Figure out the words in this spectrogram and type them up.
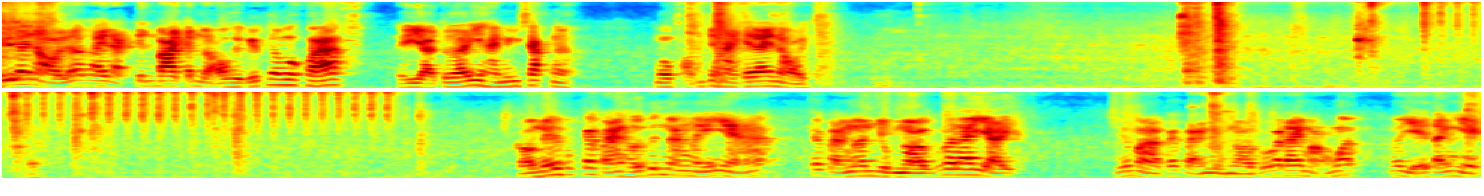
dưới đáy nồi đó, phải đặt trên 300 độ thì bếp nó mới khóa. Thì giờ tôi lấy hai miếng sắt nè, mô phỏng cho hai cái đáy nồi. Còn nếu các bạn thử tính năng này ở nhà các bạn nên dùng nồi có cái đáy dày. Nếu mà các bạn dùng nồi có cái đáy mỏng á, nó dễ tản nhiệt.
